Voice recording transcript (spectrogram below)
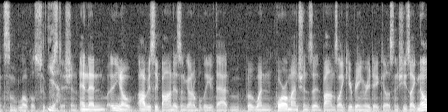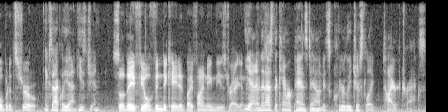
it's some local superstition. And then you know, obviously Bond isn't going to believe that. But when Quarrel mentions it, Bond's like, you're being ridiculous, and she's like, no, but it's true. exactly yeah, and he's and So they feel vindicated by finding these dragon. Yeah, and then as the camera pans down, it's clearly just like tire tracks.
